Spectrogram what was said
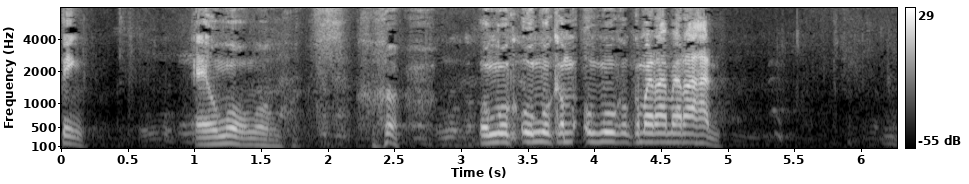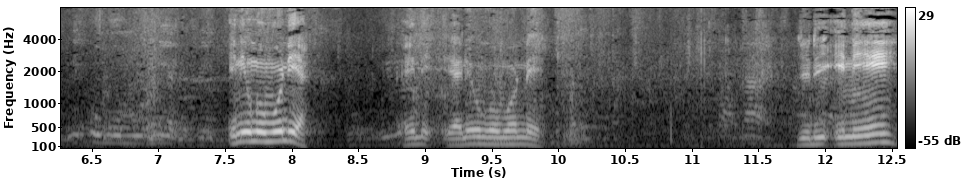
pink. Eh ungu ungu. Ungu ungu ke, ungu ke kemerah merahan ini ungu murni ya? Ini ya ini ungu murni. Jadi ini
